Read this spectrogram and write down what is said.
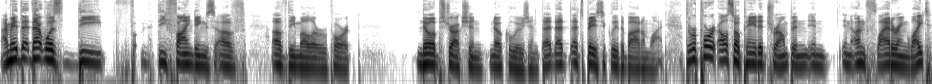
I mean that that was the the findings of of the Mueller report. No obstruction, no collusion. That that that's basically the bottom line. The report also painted Trump in in an unflattering light,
